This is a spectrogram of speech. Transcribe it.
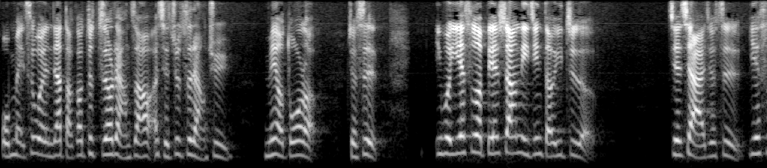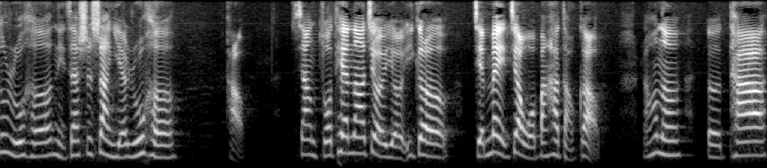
我每次为人家祷告就只有两招，而且就这两句，没有多了。就是因为耶稣的鞭伤，你已经得医治了。接下来就是耶稣如何，你在世上也如何。好像昨天呢，就有一个姐妹叫我帮她祷告，然后呢，呃，她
